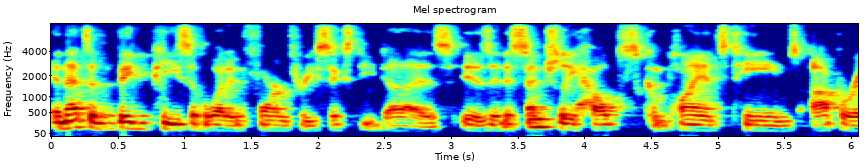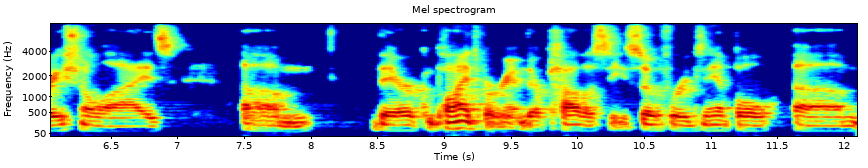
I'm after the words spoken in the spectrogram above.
and that's a big piece of what Informed360 does is it essentially helps compliance teams operationalize um, their compliance program their policies so for example um,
